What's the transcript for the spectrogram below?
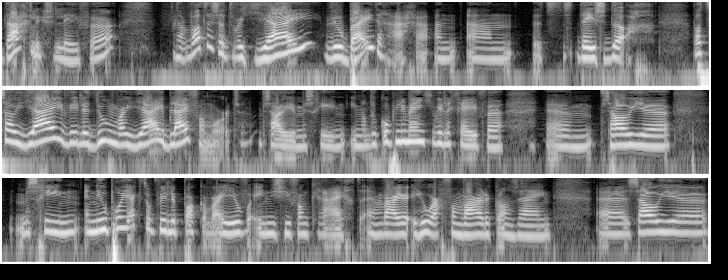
dagelijkse leven. Nou, wat is het wat jij wil bijdragen aan, aan deze dag? Wat zou jij willen doen waar jij blij van wordt? Zou je misschien iemand een complimentje willen geven? Um, zou je misschien een nieuw project op willen pakken waar je heel veel energie van krijgt en waar je heel erg van waarde kan zijn? Uh, zou je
